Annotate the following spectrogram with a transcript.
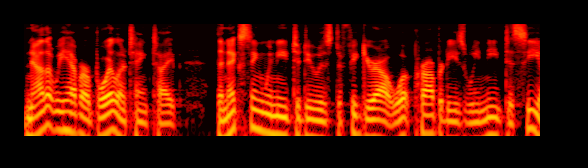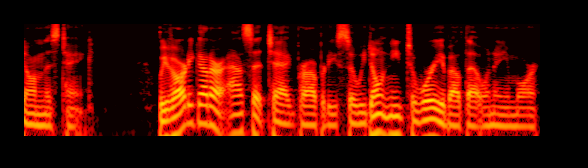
Now that we have our boiler tank type, the next thing we need to do is to figure out what properties we need to see on this tank. We've already got our asset tag properties, so we don't need to worry about that one anymore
